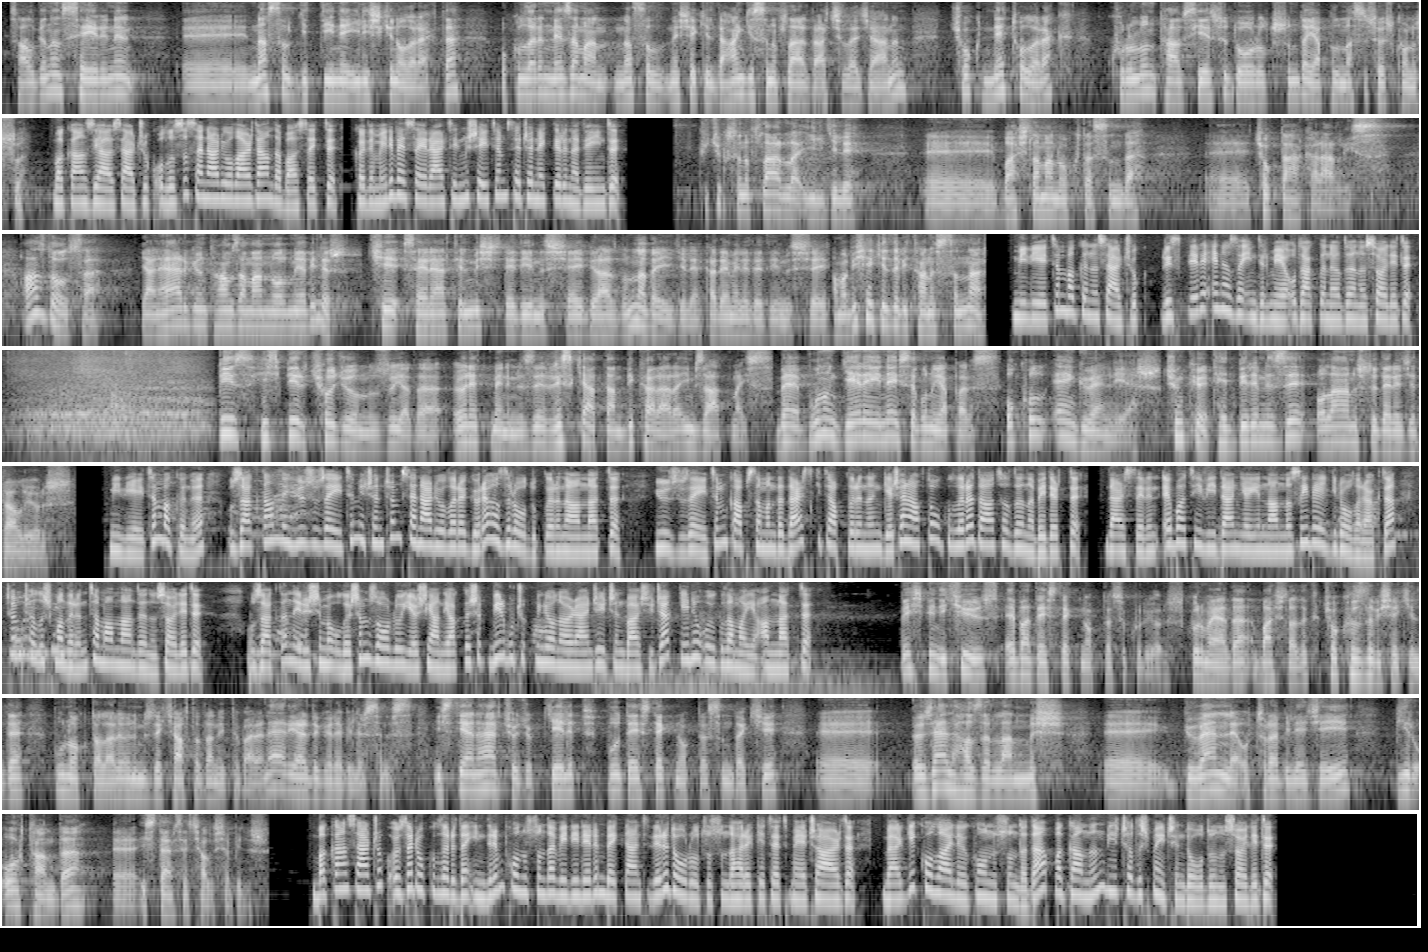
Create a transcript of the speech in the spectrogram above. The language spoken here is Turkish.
Salgının seyrinin e, nasıl gittiğine ilişkin olarak da okulların ne zaman, nasıl, ne şekilde, hangi sınıflarda açılacağının çok net olarak kurulun tavsiyesi doğrultusunda yapılması söz konusu. Bakan Ziya Selçuk olası senaryolardan da bahsetti. Kademeli ve seyreltilmiş eğitim seçeneklerine değindi. Küçük sınıflarla ilgili e, başlama noktasında e, çok daha kararlıyız. Az da olsa yani her gün tam zamanlı olmayabilir ki seyreltilmiş dediğimiz şey biraz bununla da ilgili kademeli dediğimiz şey ama bir şekilde bir tanışsınlar. Milli Eğitim Bakanı Selçuk riskleri en aza indirmeye odaklanıldığını söyledi. Biz hiçbir çocuğumuzu ya da öğretmenimizi riske atan bir karara imza atmayız. Ve bunun gereği neyse bunu yaparız. Okul en güvenli yer. Çünkü tedbirimizi olağanüstü derecede alıyoruz. Milli Eğitim Bakanı uzaktan ve yüz yüze eğitim için tüm senaryolara göre hazır olduklarını anlattı. Yüz yüze eğitim kapsamında ders kitaplarının geçen hafta okullara dağıtıldığını belirtti. Derslerin EBA TV'den yayınlanması ile ilgili olarak da tüm çalışmaların tamamlandığını söyledi. Uzaktan erişime ulaşım zorluğu yaşayan yaklaşık 1,5 milyon öğrenci için başlayacak yeni uygulamayı anlattı. 5200 EBA destek noktası kuruyoruz. Kurmaya da başladık. Çok hızlı bir şekilde bu noktaları önümüzdeki haftadan itibaren her yerde görebilirsiniz. İsteyen her çocuk gelip bu destek noktasındaki e, özel hazırlanmış e, güvenle oturabileceği bir ortamda e, isterse çalışabilir. Bakan Selçuk özel okulları da indirim konusunda velilerin beklentileri doğrultusunda hareket etmeye çağırdı. Vergi kolaylığı konusunda da bakanlığın bir çalışma içinde olduğunu söyledi.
